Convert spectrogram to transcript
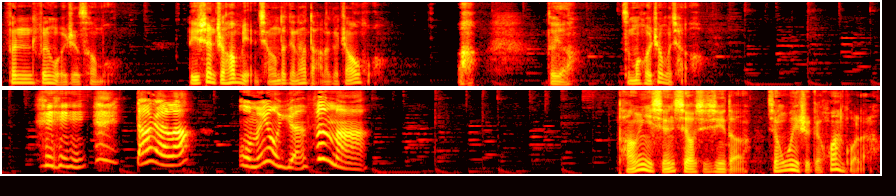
纷纷为之侧目。李炫只好勉强的跟他打了个招呼：“啊，对呀，怎么会这么巧？”“嘿嘿嘿，当然了，我们有缘分嘛。”唐艺贤笑嘻嘻的将位置给换过来了。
